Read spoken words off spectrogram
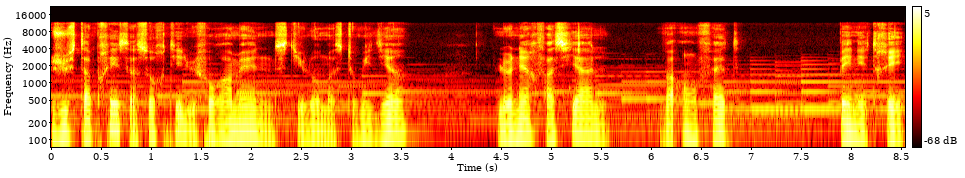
Juste après sa sortie du foramen stylo-mastoïdien, le nerf facial va en fait pénétrer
